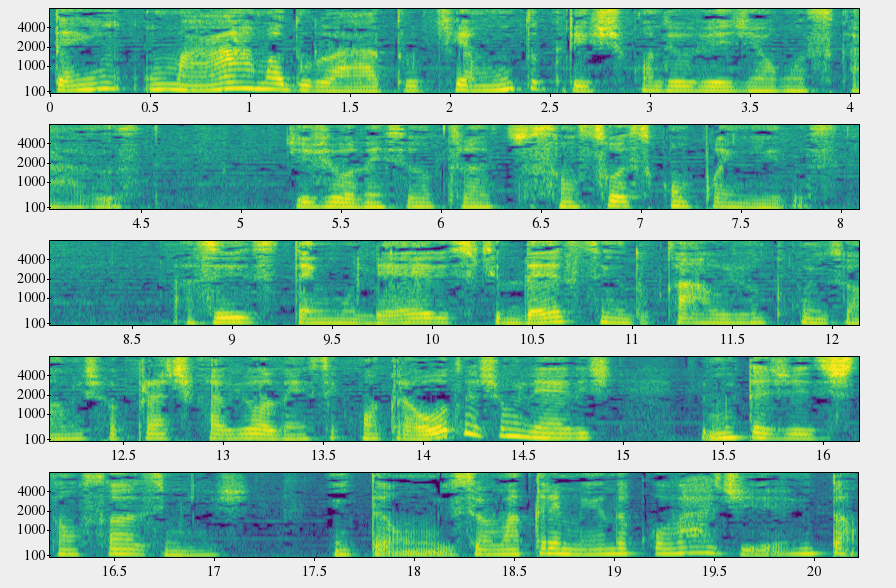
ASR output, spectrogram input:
tem uma arma do lado, que é muito triste quando eu vejo em alguns casos de violência no trânsito, são suas companheiras. Às vezes tem mulheres que descem do carro junto com os homens para praticar violência contra outras mulheres e muitas vezes estão sozinhos. Então, isso é uma tremenda covardia. Então,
